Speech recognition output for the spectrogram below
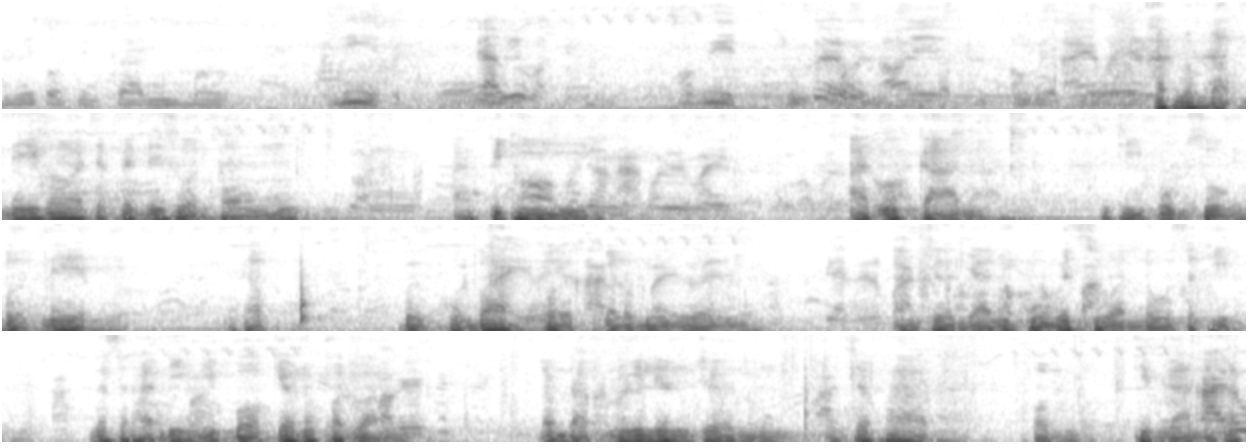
ันนี้ก็เป็นการเบิกนตรของพระเวทสุวรรณนะครับพิธีเรียบร้อยครับลำดับนี้ก็จะเป็นในส่วนของอ่าพิธีอาอุการพิธีบวงสรวงเบิกเนตรนะครับ เบิกภูมิบ้านเปิดบารมีเมืองอัญเชิญยาหลวงปู่เวสสุวรรณโนสถิตณสถานที่นี้บ่อแก้วนครวังลำดับนี้เรียนเชิญท่านเจ้าภาพของทีมงานนะครับ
